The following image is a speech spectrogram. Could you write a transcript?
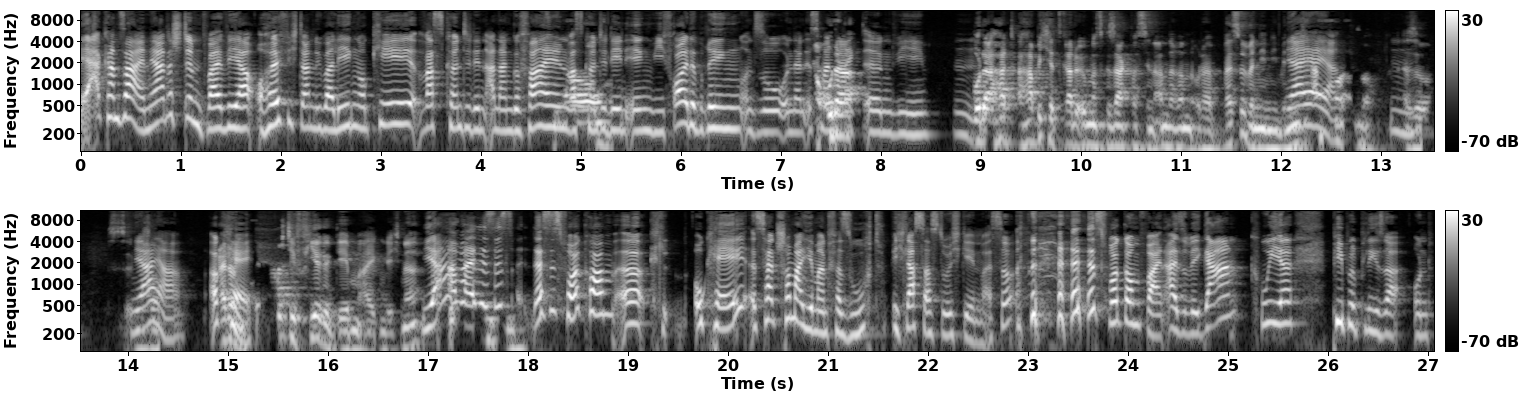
Ja, kann sein. Ja, das stimmt, weil wir ja häufig dann überlegen, okay, was könnte den anderen gefallen, genau. was könnte denen irgendwie Freude bringen und so, und dann ist man oder, direkt irgendwie. Hm. Oder hat habe ich jetzt gerade irgendwas gesagt, was den anderen oder weißt du, wenn die nie, wenn ja, die ja, ja. So. Also ja, so. ja. Okay. Ich habe die vier gegeben eigentlich, ne? Ja, aber das ist, das ist vollkommen äh, okay. Es hat schon mal jemand versucht. Ich lasse das durchgehen, weißt du? ist vollkommen fein. Also vegan, queer, People Pleaser und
